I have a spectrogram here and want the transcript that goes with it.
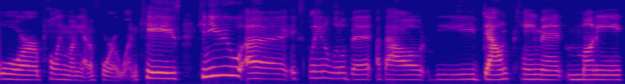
or pulling money out of 401ks. Can you uh, explain a little bit about the down payment money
